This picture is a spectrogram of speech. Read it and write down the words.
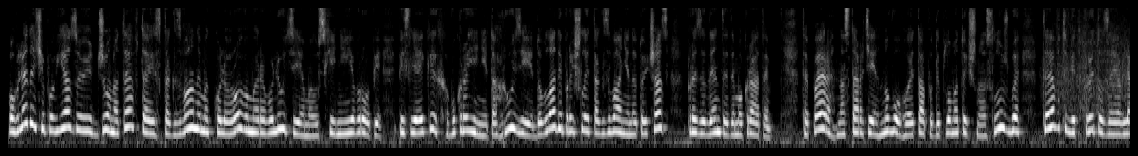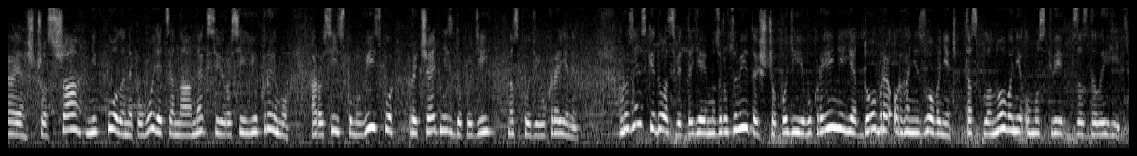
Оглядачі пов'язують Джона Тефта із так званими кольоровими революціями у східній Європі, після яких в Україні та Грузії до влади прийшли так звані на той час президенти-демократи. Тепер на старті нового етапу дипломатичної служби Тефт відкрито заявляє, що США ніколи не погодяться на анексію Росією Криму, а російському війську причетність до подій на сході України. Грузинський досвід дає йому зрозуміти, що події в Україні є добре організовані та сплановані у Москві заздалегідь.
